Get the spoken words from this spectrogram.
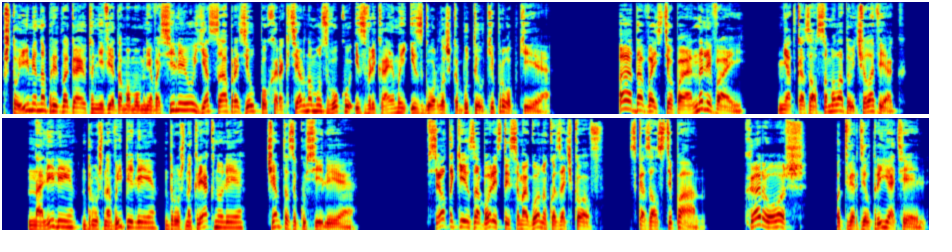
Что именно предлагают неведомому мне Василию, я сообразил по характерному звуку, извлекаемой из горлышка бутылки пробки. «А давай, Степа, наливай!» Не отказался молодой человек. Налили, дружно выпили, дружно крякнули, чем-то закусили. «Все-таки забористый самогон у казачков», — сказал Степан. «Хорош», — подтвердил приятель.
